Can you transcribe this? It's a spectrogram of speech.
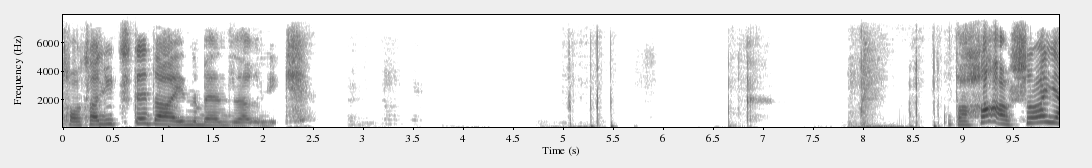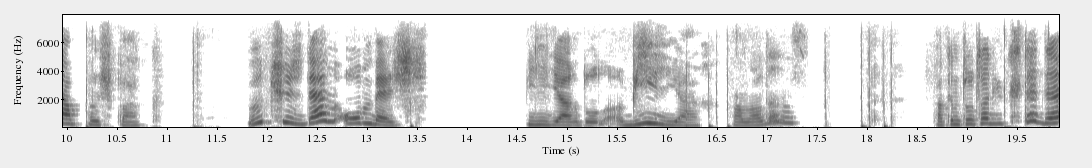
Total 3'te de aynı benzerlik. Daha aşağı yapmış bak. 300'den 15 milyar dolar. Milyar. Anladınız? Bakın total 3'te de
